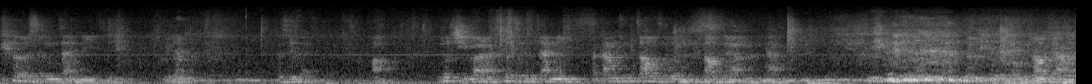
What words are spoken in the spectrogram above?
侧身站立之形，对不这是人。好，你说奇怪了，侧身站立，他当初造字为什么造这样的？你看，为什么造这样呢？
